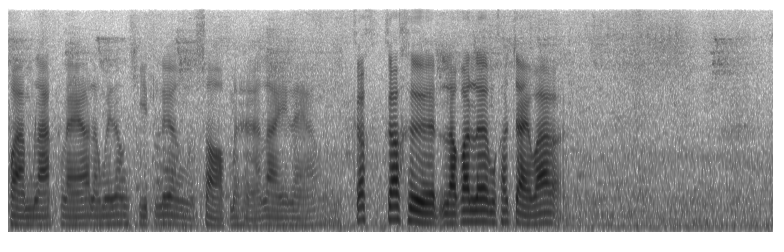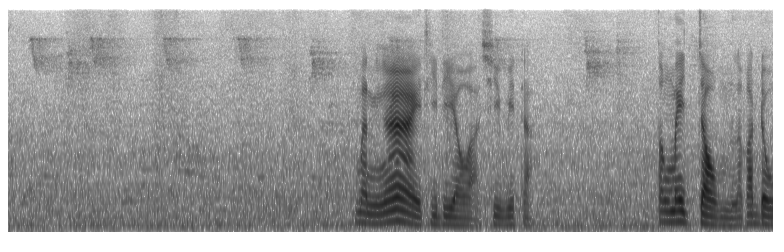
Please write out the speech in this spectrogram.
ความรักแล้ว เราไม่ต้องคิดเรื่องสอบมหาลัยแล้ว ก็ก็คือเราก็เริ่มเข้าใจว่า มันง่ายทีเดียวอะ ชีวิตอะ ต้องไม่จมแล้วก็ดู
